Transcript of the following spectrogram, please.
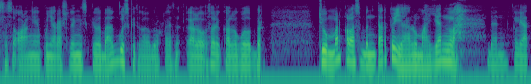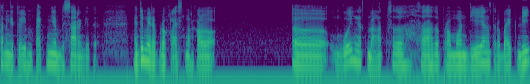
seseorang yang punya wrestling skill bagus gitu kalau Brock Lesnar kalau sorry kalau Goldberg. Cuman kalau sebentar tuh ya lumayan lah dan kelihatan gitu impactnya besar gitu. Nah itu mirip Brock Lesnar. Kalau eh gue inget banget satu salah satu promo dia yang terbaik di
